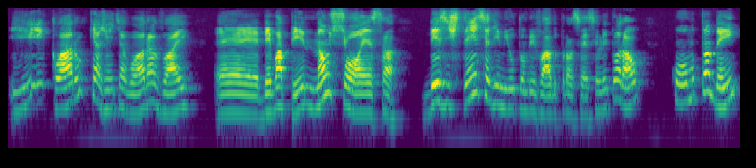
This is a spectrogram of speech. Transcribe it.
E claro que a gente agora vai é, debater não só essa desistência de Milton Bivar do processo eleitoral, como também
